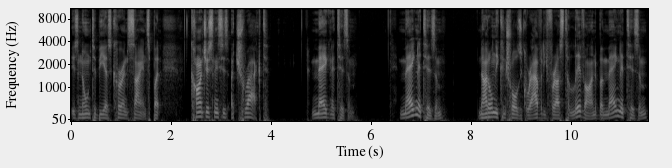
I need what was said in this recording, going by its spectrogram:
is known to be as current science, but consciousnesses attract magnetism. Magnetism not only controls gravity for us to live on, but magnetism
